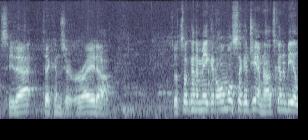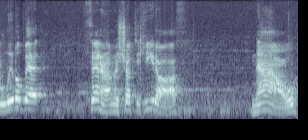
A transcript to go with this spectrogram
See that? Thickens it right up. So it's going to make it almost like a jam. Now it's going to be a little bit thinner. I'm going to shut the heat off now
